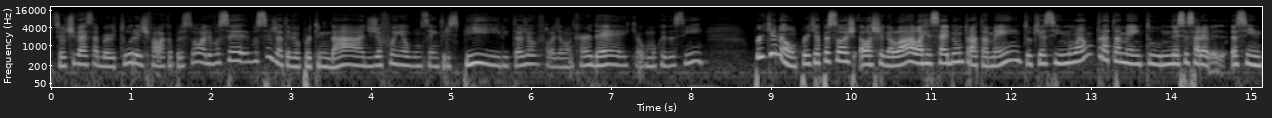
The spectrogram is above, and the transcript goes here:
se eu tivesse abertura de falar com a pessoa, olha, você, você já teve oportunidade, já foi em algum centro espírita, já ouviu falar de Allan Kardec, alguma coisa assim. Por que não? Porque a pessoa, ela chega lá, ela recebe um tratamento que, assim, não é um tratamento necessário, assim,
